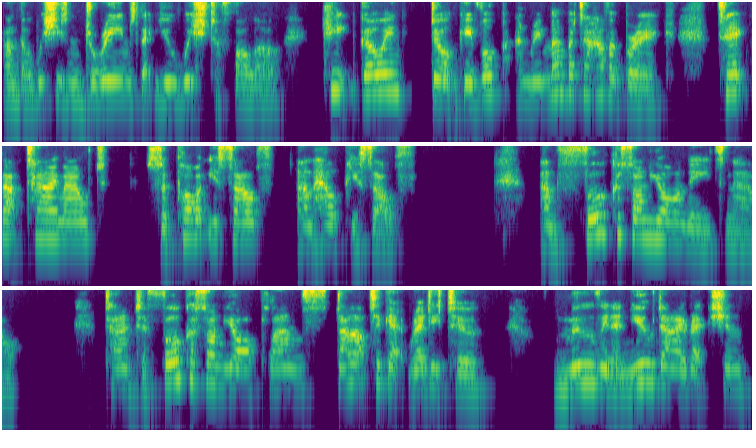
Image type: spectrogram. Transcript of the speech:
and the wishes and dreams that you wish to follow. Keep going. Don't give up. And remember to have a break. Take that time out, support yourself, and help yourself. And focus on your needs now time to focus on your plans, start to get ready to move in a new direction,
